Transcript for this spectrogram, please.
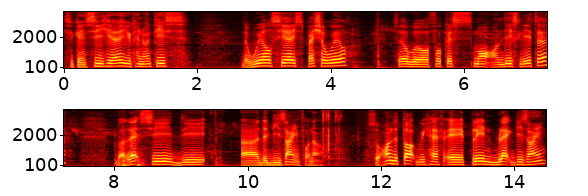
As you can see here, you can notice the wheels here is special wheel. So we'll focus more on this later. But let's see the uh, the design for now. So on the top we have a plain black design.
